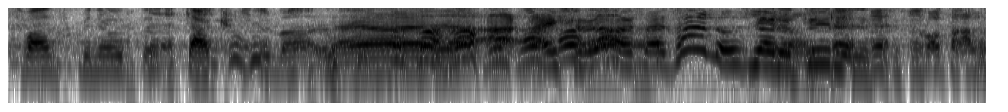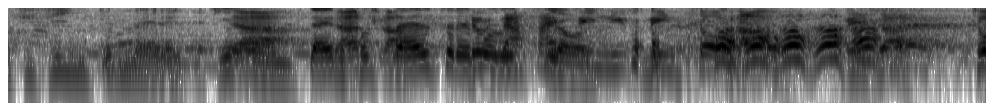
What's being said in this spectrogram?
25 Minuten. Danke vielmals. Weißt du, ja, das ist auch noch. Ja, natürlich, das, das geht alles ins Internet. und dann kommt die Du, das Weltrevolution. bin ich mein Sohn auch. Tu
